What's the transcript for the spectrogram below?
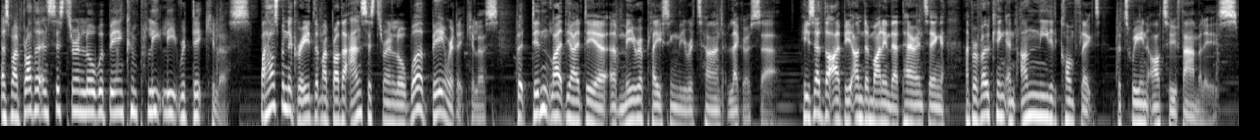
as my brother and sister in law were being completely ridiculous. My husband agreed that my brother and sister in law were being ridiculous, but didn't like the idea of me replacing the returned Lego set. He said that I'd be undermining their parenting and provoking an unneeded conflict between our two families.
